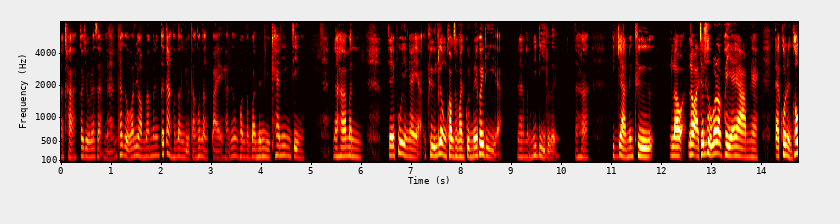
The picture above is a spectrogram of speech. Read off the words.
นะคะ ก็จะลักษณะนั้น ถ้าเกิดว่ายอมรับมันก็ต่างคนต่างอยู่ต่างคนต่างไปค่ะเรื่องของความสัมพันธ์มันอยู่แค่นี้จริงๆ นะคะมันจะให้พูดยังไงอะคือเรื่องของความสัมพันธ์คุณไม่ค่อยดีอะนะมันไม่ดีเลยนะคะอีกอย่างหนึ่งคือเราเราอาจจะรู้สึกว่าเราพยายามไงแต่คนอื่นเขา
